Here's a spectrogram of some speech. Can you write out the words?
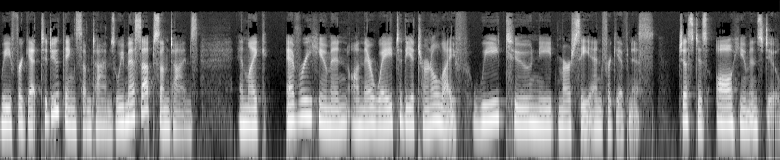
We forget to do things sometimes. We mess up sometimes. And like every human on their way to the eternal life, we too need mercy and forgiveness, just as all humans do.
